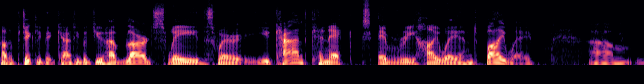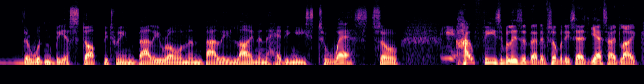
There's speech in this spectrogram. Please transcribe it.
not a particularly big county, but you have large swathes where you can't connect every highway and byway. Um, there wouldn't be a stop between Ballyroan and Ballyline heading east to west. So, how feasible is it that if somebody says, Yes, I'd like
